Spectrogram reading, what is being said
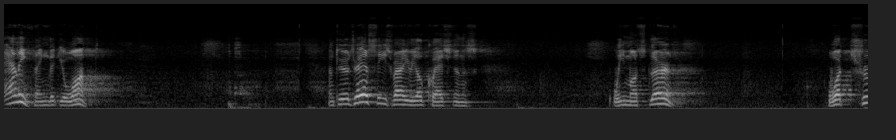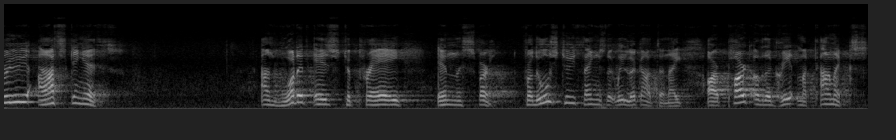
anything that you want. And to address these very real questions, we must learn what true asking is and what it is to pray in the Spirit. For those two things that we look at tonight are part of the great mechanics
